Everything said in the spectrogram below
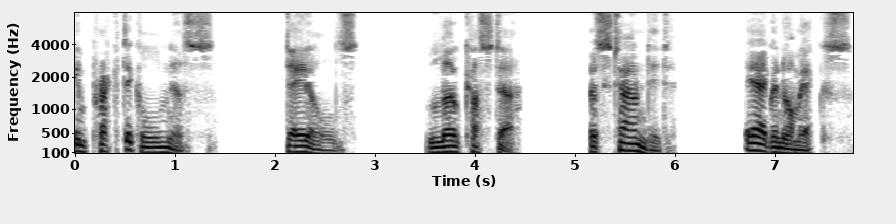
Impracticalness. Dales. Locusta. Astounded. Ergonomics.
